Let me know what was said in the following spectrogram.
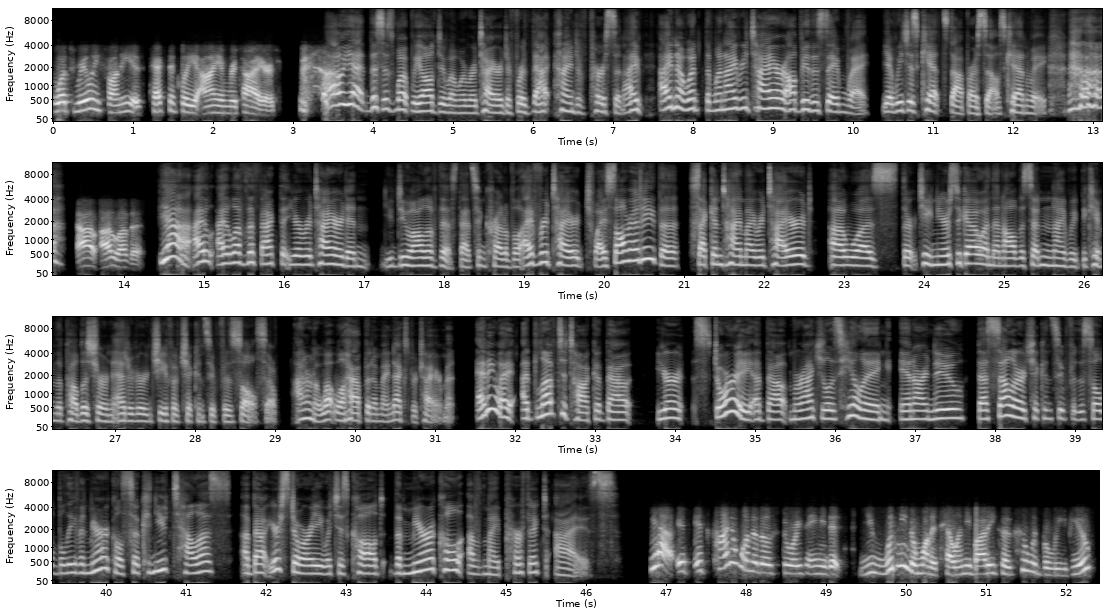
What's really funny is technically I am retired. oh yeah, this is what we all do when we're retired. If we're that kind of person, I I know when when I retire, I'll be the same way. Yeah, we just can't stop ourselves, can we? I, I love it. Yeah, I, I love the fact that you're retired and you do all of this. That's incredible. I've retired twice already. The second time I retired uh, was 13 years ago. And then all of a sudden, I became the publisher and editor in chief of Chicken Soup for the Soul. So I don't know what will happen in my next retirement. Anyway, I'd love to talk about your story about miraculous healing in our new bestseller, Chicken Soup for the Soul Believe in Miracles. So, can you tell us about your story, which is called The Miracle of My Perfect Eyes? Yeah, it, it's kind of one of those stories, Amy, that you wouldn't even want to tell anybody because who would believe you?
